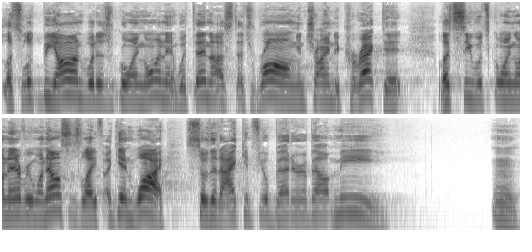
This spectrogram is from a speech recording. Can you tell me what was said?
Let's look beyond what is going on within us that's wrong and trying to correct it. Let's see what's going on in everyone else's life. Again, why? So that I can feel better about me. Mm.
